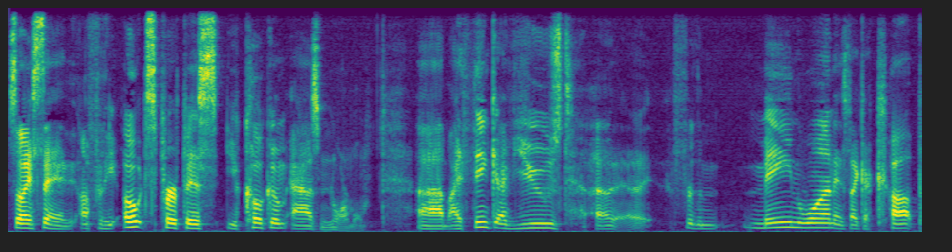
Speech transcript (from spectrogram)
So I say, uh, for the oats purpose, you cook them as normal. Um, I think I've used uh, for the main one, it's like a cup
